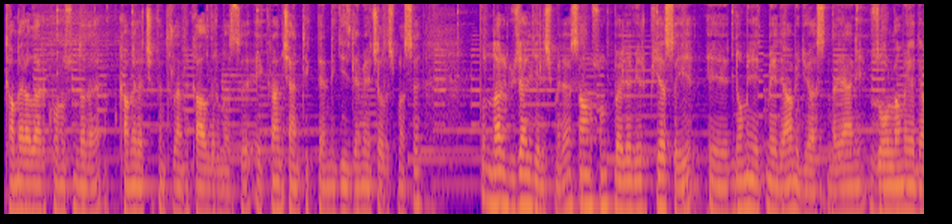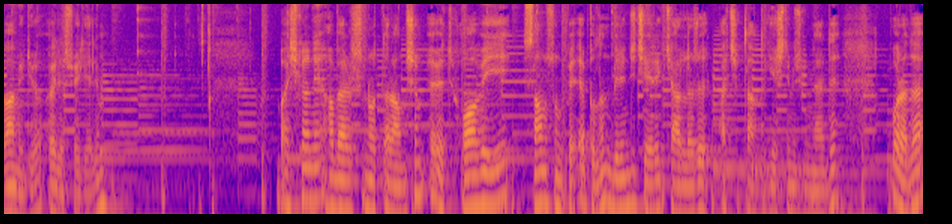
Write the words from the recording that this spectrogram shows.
kameralar konusunda da kamera çıkıntılarını kaldırması, ekran çentiklerini gizlemeye çalışması bunlar güzel gelişmeler. Samsung böyle bir piyasayı e, domine etmeye devam ediyor aslında. Yani zorlamaya devam ediyor öyle söyleyelim. Başka ne haber notlar almışım? Evet Huawei, Samsung ve Apple'ın birinci çeyrek karları açıklandı geçtiğimiz günlerde. Bu arada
